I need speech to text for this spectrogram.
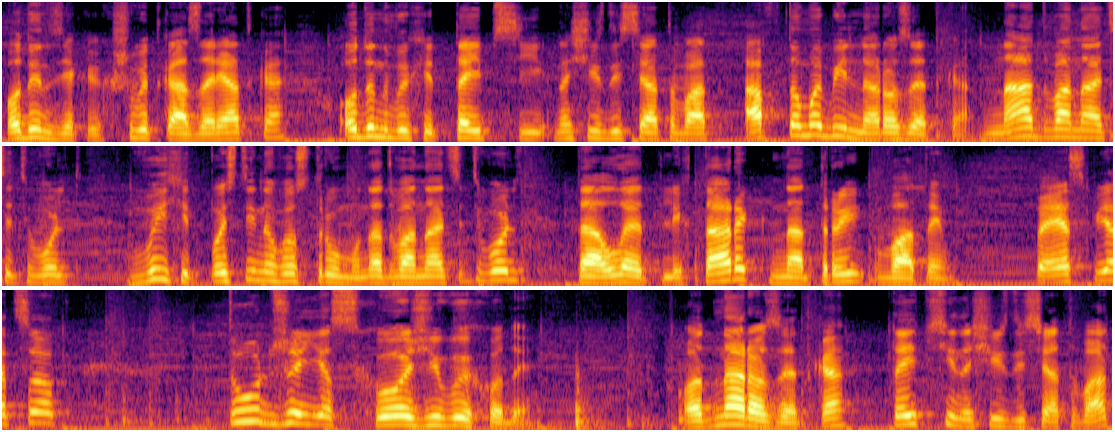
один з яких швидка зарядка, один вихід Type-C на 60 Вт, автомобільна розетка на 12 вольт, вихід постійного струму на 12 вольт та LED-ліхтарик на 3 Вт. PS500. Тут же є схожі виходи. Одна розетка Type-C на 60 Вт,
